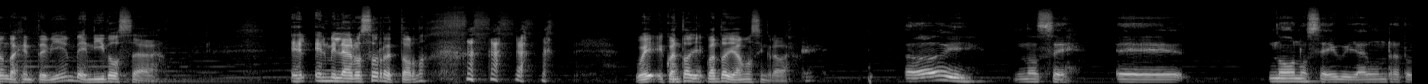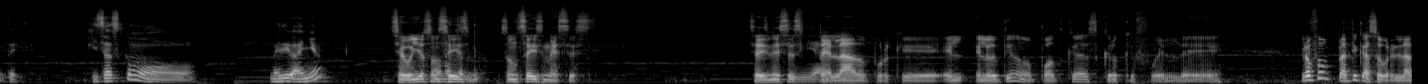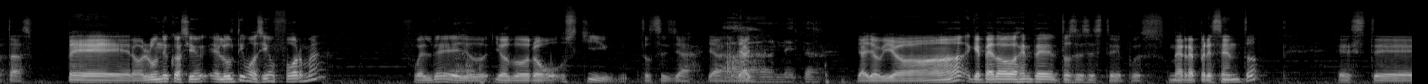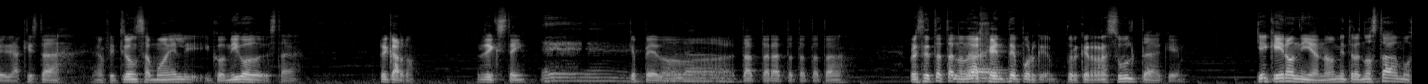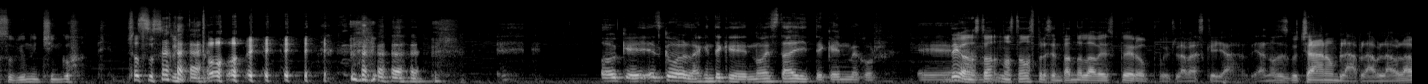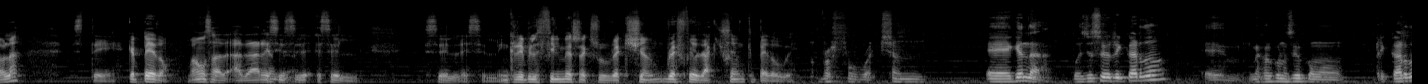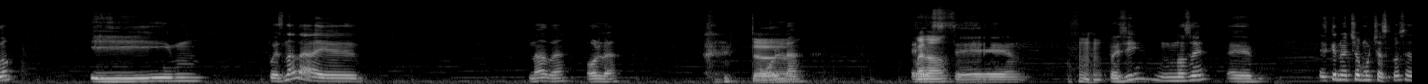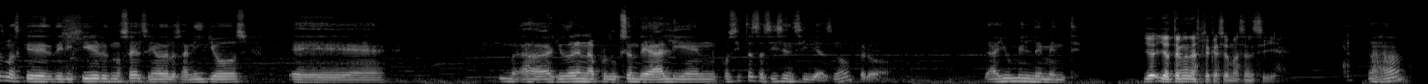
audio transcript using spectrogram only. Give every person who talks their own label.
Speaker 1: ¿Qué onda, gente? Bienvenidos a El, Milagroso Retorno. Güey, ¿cuánto, ¿cuánto llevamos sin grabar?
Speaker 2: Ay, no sé. Eh, no, no sé, güey, ya un ratote. Quizás como medio año.
Speaker 1: Según yo son, seis, son seis meses. Seis meses pelado, porque el, el, último podcast creo que fue el de... Creo que fue plática sobre latas, pero el, único así, el último así en forma fue el de Yodorowski. Entonces ya, ya,
Speaker 2: ah,
Speaker 1: ya.
Speaker 2: Neta.
Speaker 1: Ya llovió. ¿Qué pedo, gente? Entonces, este, pues me represento. Este, aquí está el anfitrión Samuel y, conmigo está Ricardo. Rickstein.
Speaker 2: Eh,
Speaker 1: ¿Qué pedo? Ta, ta, ta, ta, ta, Preséntate a la nueva gente porque, porque resulta que. Qué, qué ironía, ¿no? Mientras no estábamos subiendo un chingo los suscriptores.
Speaker 2: ok, es como la gente que no está y te caen mejor.
Speaker 1: Eh, Digo, nos, estamos presentando a la vez, pero pues la verdad es que ya, ya nos escucharon, bla, bla, bla, bla, bla. Este, ¿qué pedo? Vamos a, dar ese, es, el, es, el, es el increíble filme Resurrection, Resurrection, ¿qué pedo, güey?
Speaker 2: Resurrection. Eh, ¿Qué onda? Pues yo soy Ricardo, eh, mejor conocido como Ricardo. Y pues nada, eh, nada, hola. hola.
Speaker 1: Bueno.
Speaker 2: Este, pues sí, no sé. Eh, es que no he hecho muchas cosas más que dirigir, no sé, El Señor de los Anillos, eh, ayudar en la producción de Alien, cositas así sencillas, ¿no? Pero ahí humildemente.
Speaker 1: Yo, yo tengo una explicación más sencilla.
Speaker 2: Ajá.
